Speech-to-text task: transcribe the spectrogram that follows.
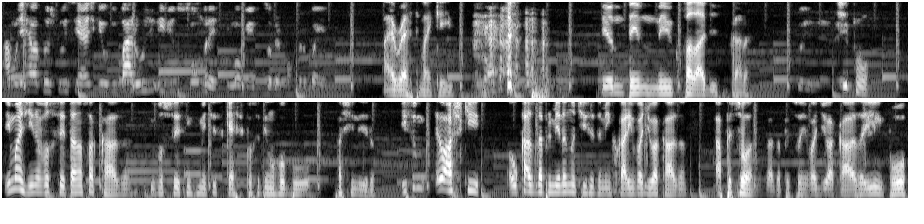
A mulher relatou aos policiais que ouviu barulho e viu sombras se movendo sobre a porta do banheiro. I rest my case. eu não tenho nem o que falar disso, cara. Pois é. Tipo, imagina você tá na sua casa e você simplesmente esquece que você tem um robô faxineiro. Isso eu acho que o caso da primeira notícia também, que o cara invadiu a casa. A pessoa, no caso, a pessoa invadiu a casa e limpou.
